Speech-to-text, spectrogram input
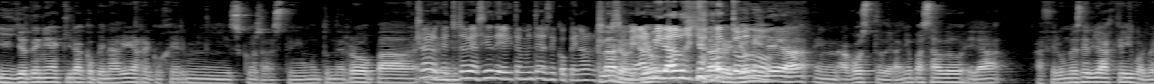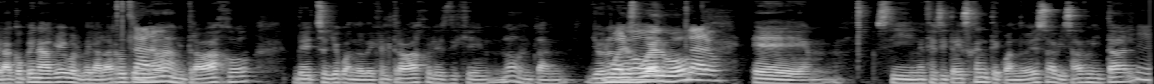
y yo tenía que ir a Copenhague a recoger mis cosas. Tenía un montón de ropa. Claro, que eh, tú te habías ido directamente desde Copenhague. Claro, Se me ha yo- olvidado ya claro, todo. yo mi idea en agosto del año pasado era hacer un mes de viaje y volver a Copenhague, volver a la rutina, Claro. a mi trabajo. De hecho, yo cuando dejé el trabajo les dije, no, en plan, yo en un mes Vuelvo, vuelvo. claro. eh, si necesitáis gente cuando eso, avisadme y tal, Mm.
